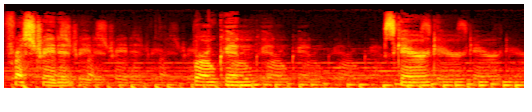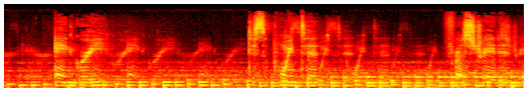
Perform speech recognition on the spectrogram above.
Frustrated, broken, scared, angry, disappointed, frustrated,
